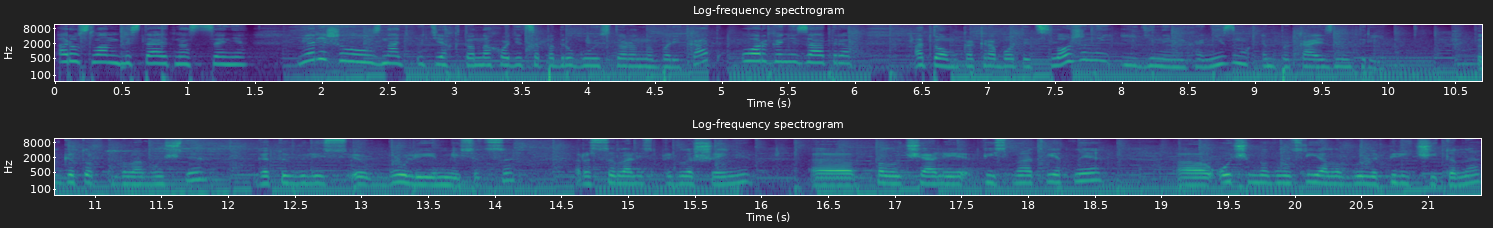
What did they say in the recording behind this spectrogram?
а Руслан блистает на сцене, я решила узнать у тех, кто находится по другую сторону баррикад, у организаторов, о том, как работает сложенный и единый механизм МПК изнутри. Подготовка была мощная, готовились э, более месяца, рассылались приглашения, э, получали письма ответные, очень много материалов было перечитано,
